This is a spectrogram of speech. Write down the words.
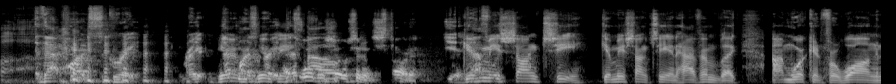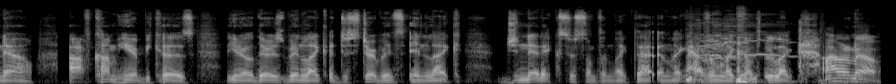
"Fuck." that part's great, right? Give- That part's great. That's That's where the show should have started. yeah, Give me Shang Chi. Give me Shang Chi and have him like, I'm working for Wong now. I've come here because you know there's been like a disturbance in like genetics or something like that, and like have him like come through like I don't know.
